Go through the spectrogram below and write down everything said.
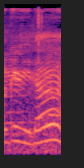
cái gì đó.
